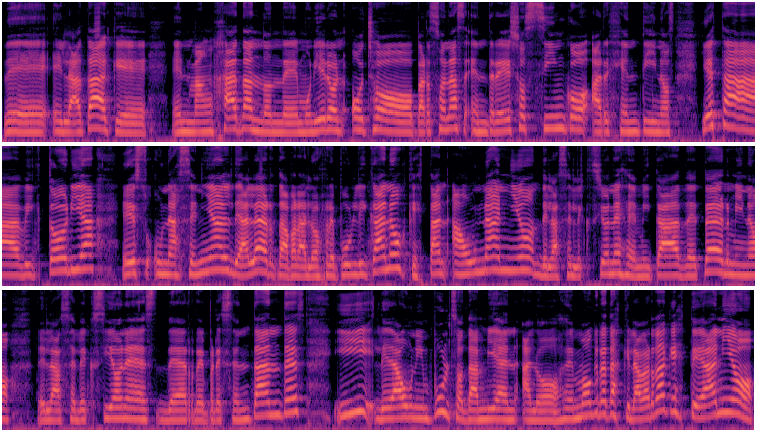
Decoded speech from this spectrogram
del ataque en Manhattan, donde murieron ocho personas, entre ellos cinco argentinos. Y esta victoria es una señal de alerta para los republicanos que están a un año de las elecciones de mitad de término, de las elecciones de representantes, y le da un impulso también a los demócratas, que la verdad que este año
